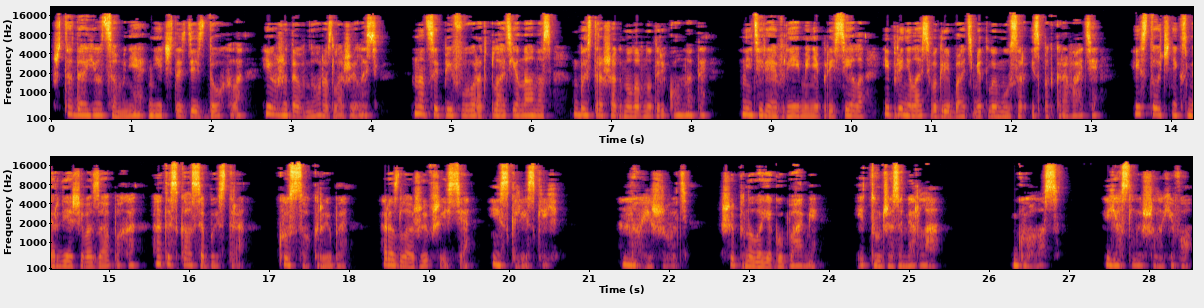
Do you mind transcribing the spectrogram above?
что, дается мне, нечто здесь дохло и уже давно разложилось. Нацепив ворот платья на нос, быстро шагнула внутрь комнаты. Не теряя времени, присела и принялась выгребать метлой мусор из-под кровати. Источник смердящего запаха отыскался быстро. Кусок рыбы, разложившийся и склизкий. «Ну и жуть!» — шепнула я губами и тут же замерла. Голос. Я слышала его.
